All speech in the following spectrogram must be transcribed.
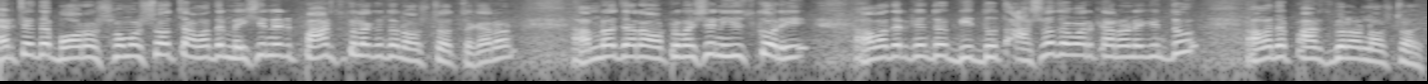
এর চাইতে বড় সমস্যা হচ্ছে আমাদের মেশিনের পার্টসগুলো কিন্তু নষ্ট হচ্ছে। কারণ আমরা যারা অটোমেশন ইউজ করি, আমাদের কিন্তু বিদ্যুৎ আসা যাওয়ার কারণে কিন্তু আমাদের পার্টসগুলো নষ্ট হয়।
